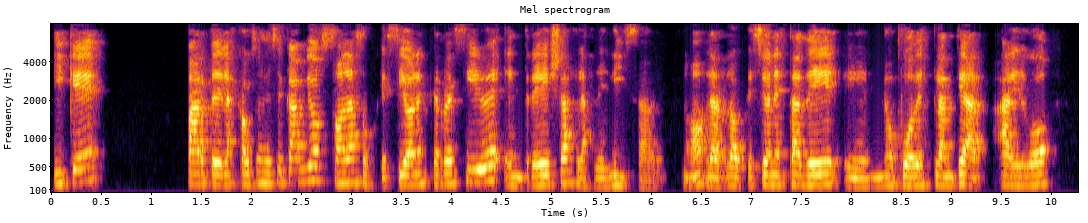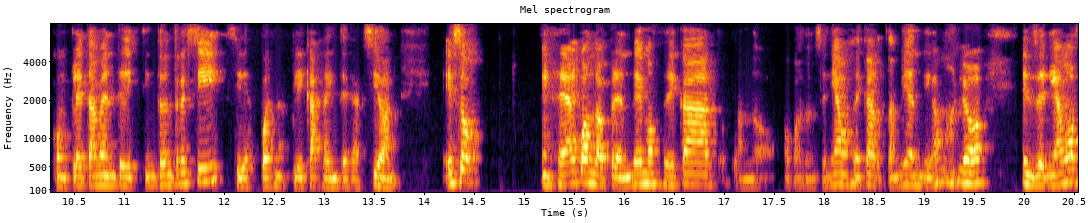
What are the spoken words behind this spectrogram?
y que parte de las causas de ese cambio son las objeciones que recibe, entre ellas las de Elizabeth, ¿no? La, objeción está de eh, no podés plantear algo completamente distinto entre sí si después no explicas la interacción. Eso, en general, cuando aprendemos Descartes, o cuando, o cuando enseñamos Descartes también, digámoslo, enseñamos.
